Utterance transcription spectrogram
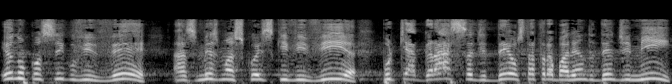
Eu não consigo viver as mesmas coisas que vivia, porque a graça de Deus está trabalhando dentro de mim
